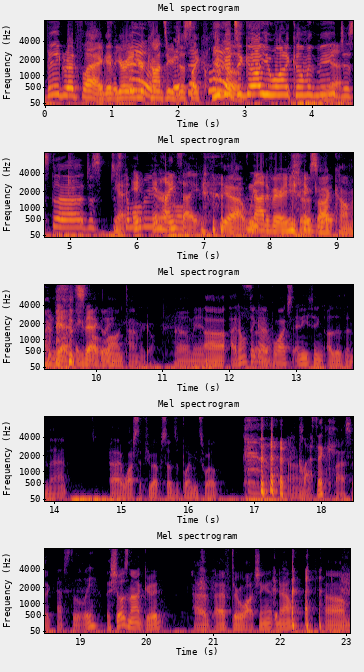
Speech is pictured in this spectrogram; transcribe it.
big red flag. It's if you're in your concert, you're It's just like, "You good to go? You want to come with me? Yeah. Just, uh, just, just yeah, come in, over here." in and we'll-" hindsight, yeah, it's we not a very should have saw it coming. Yeah, exactly. A long time ago. Oh man, Uh, I don't think So- I've watched anything other than that. I watched a few episodes of Boy Meets World. classic, Classic. absolutely. The show's not good after watching it now, um,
